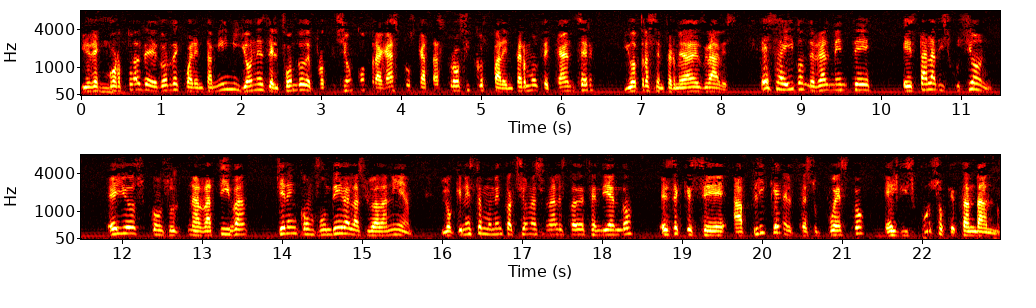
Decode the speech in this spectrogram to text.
y recortó alrededor de 40 mil millones del Fondo de Protección contra Gastos Catastróficos para enfermos de cáncer y otras enfermedades graves. Es ahí donde realmente está la discusión. Ellos con su narrativa quieren confundir a la ciudadanía. Lo que en este momento Acción Nacional está defendiendo es de que se aplique en el presupuesto el discurso que están dando.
